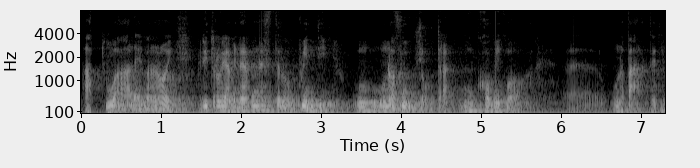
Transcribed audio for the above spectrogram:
attuale, ma noi ritroviamo in Ernest Law quindi un, una fusion tra un comico eh, una parte di,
